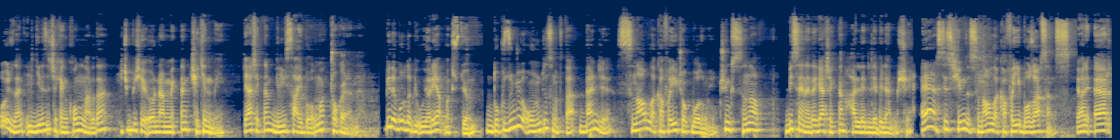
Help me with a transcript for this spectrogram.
O yüzden ilginizi çeken konularda hiçbir şey öğrenmekten çekinmeyin. Gerçekten bilgi sahibi olmak çok önemli. Bir de burada bir uyarı yapmak istiyorum. 9. ve 10. sınıfta bence sınavla kafayı çok bozmayın. Çünkü sınav bir senede gerçekten halledilebilen bir şey. Eğer siz şimdi sınavla kafayı bozarsanız, yani eğer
